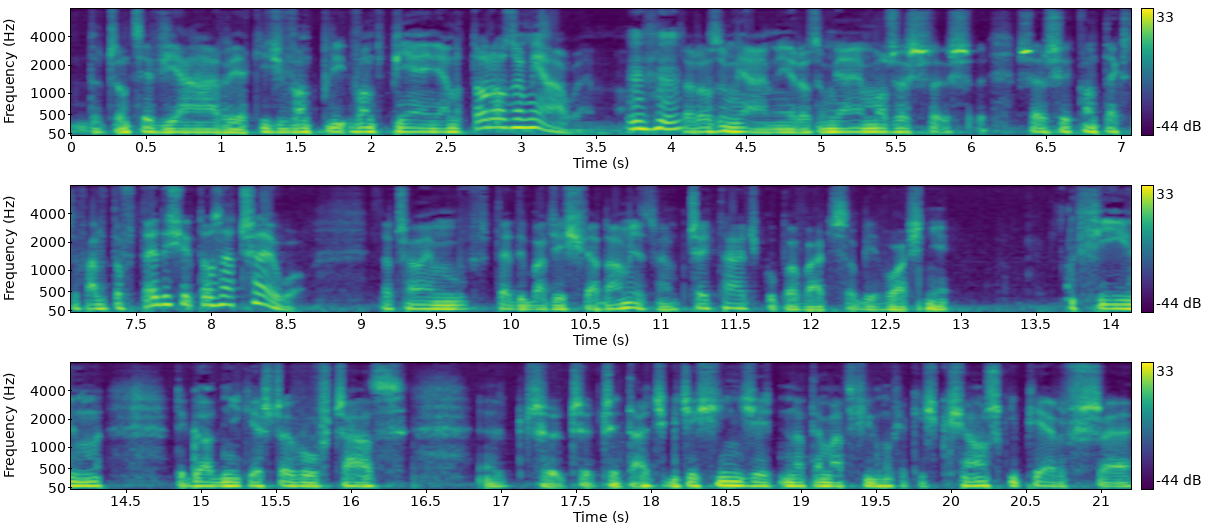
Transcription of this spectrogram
dotyczące wiary, jakieś wątpli- wątpienia, no to rozumiałem. No. To rozumiałem, nie rozumiałem może sz, sz, szerszych kontekstów, ale to wtedy się to zaczęło. Zacząłem wtedy bardziej świadomie, zacząłem czytać, kupować sobie właśnie film, tygodnik jeszcze wówczas, e, czy, czy czytać gdzieś indziej na temat filmów, jakieś książki pierwsze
